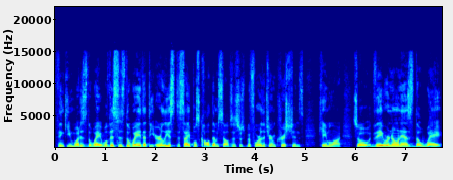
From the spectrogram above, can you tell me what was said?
thinking, what is the way? Well, this is the way that the earliest disciples called themselves. This was before the term Christians came along. So they were known as the way.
